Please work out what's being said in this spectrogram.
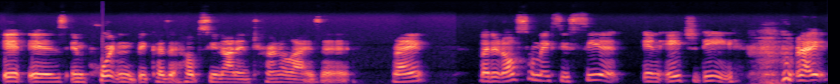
it is important because it helps you not internalize it, right? But it also makes you see it in HD, right?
